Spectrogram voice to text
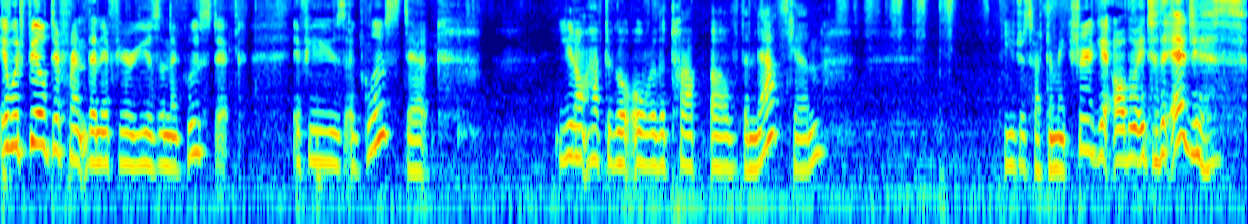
it would feel different than if you're using a glue stick. If you use a glue stick, you don't have to go over the top of the napkin. You just have to make sure you get all the way to the edges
